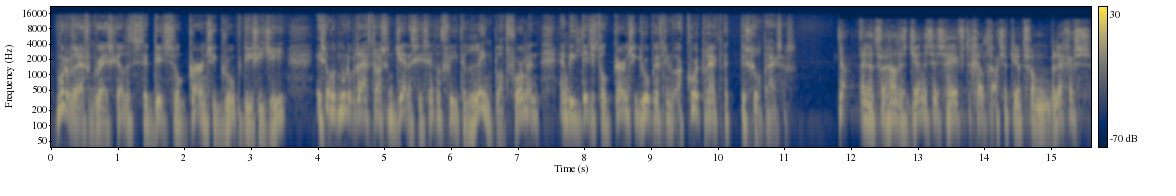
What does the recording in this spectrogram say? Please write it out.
Het moederbedrijf van Grayscale, dat is de Digital Currency Group, DCG... is ook het moederbedrijf trouwens van Genesis, hè, dat failliete leenplatform. En, en die Digital Currency Group heeft nu een akkoord bereikt met de schuldeisers. Ja, en het verhaal is: Genesis heeft geld geaccepteerd van beleggers.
